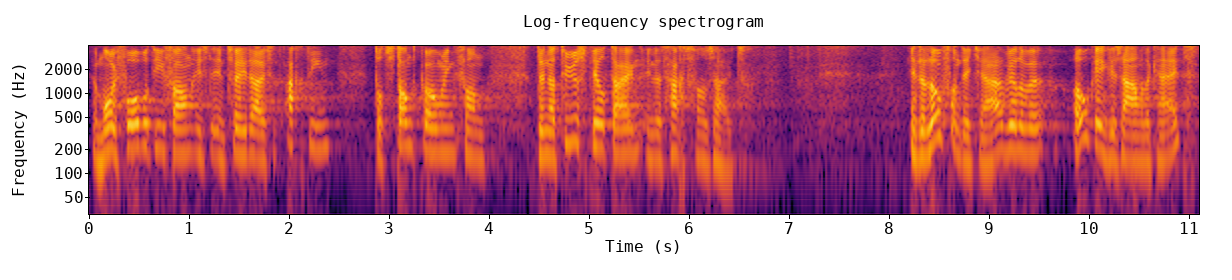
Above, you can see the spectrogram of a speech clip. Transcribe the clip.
Een mooi voorbeeld hiervan is de in 2018 tot standkoming van de natuurspeeltuin in het hart van Zuid. In de loop van dit jaar willen we ook in gezamenlijkheid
